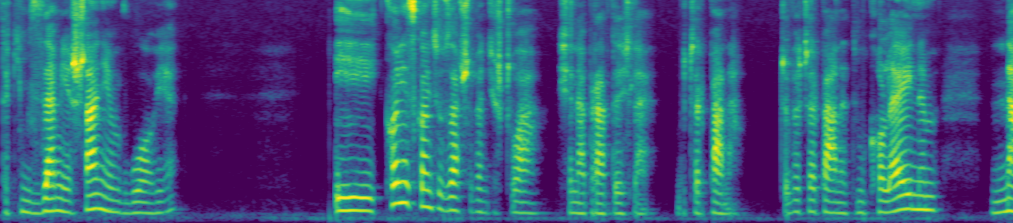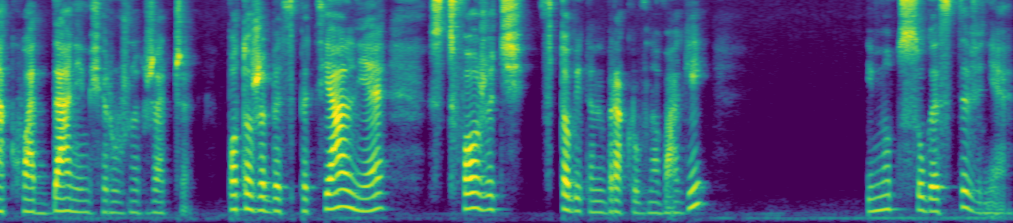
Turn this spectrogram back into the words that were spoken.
takim zamieszaniem w głowie i koniec końców zawsze będziesz czuła się naprawdę źle, wyczerpana czy wyczerpany tym kolejnym nakładaniem się różnych rzeczy, po to, żeby specjalnie stworzyć w tobie ten brak równowagi i móc sugestywnie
